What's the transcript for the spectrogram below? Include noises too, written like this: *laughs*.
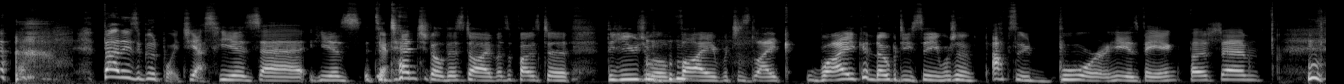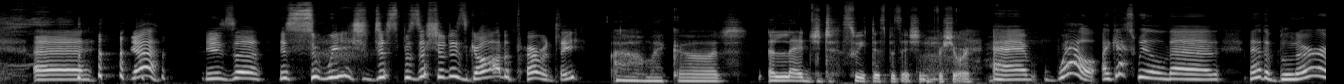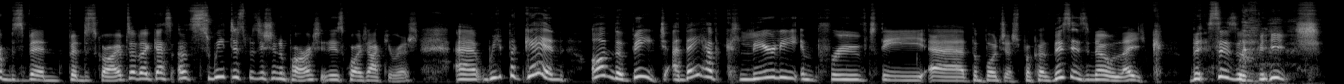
That is a good point. Yes, he is. Uh, he is. It's Yeah. intentional this time, as opposed to the usual *laughs* vibe, which is like, why can nobody see what an absolute bore he is being? But um, *laughs* uh, yeah, his uh, his sweet disposition is gone. Apparently. Oh my god, alleged sweet disposition for sure. Um, well, I guess we'll uh, now the blurb's been been described, and I guess a sweet disposition apart, it is quite accurate. Uh, we begin on the beach, and they have clearly improved the uh, the budget because this is no lake. *laughs* This is a beach.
